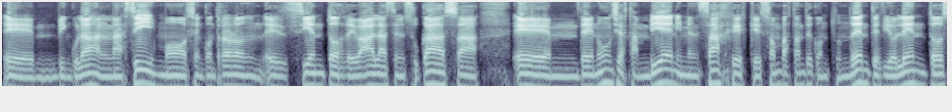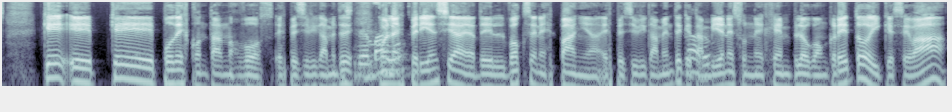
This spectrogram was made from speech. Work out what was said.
em, vinculados al nazismo, se encontraron eh, cientos de balas en su casa, em, denuncias también y mensajes que son bastante contundentes, violentos ¿Qué, eh, ¿Qué podés contarnos vos específicamente con la experiencia del box en España específicamente, que también es un ejemplo concreto y que se va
